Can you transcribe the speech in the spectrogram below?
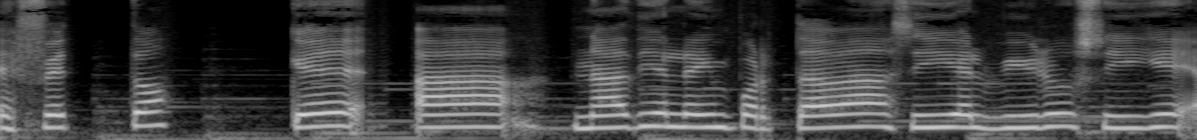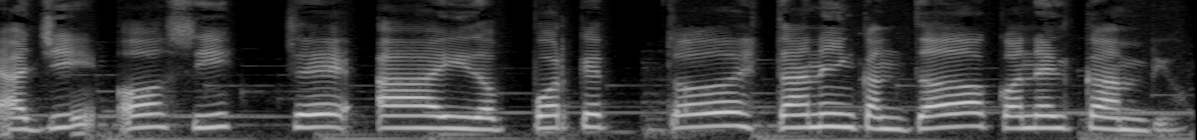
efecto que a nadie le importaba si el virus sigue allí o si se ha ido porque todos están encantados con el cambio.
